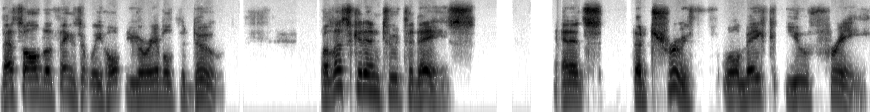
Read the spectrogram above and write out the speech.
That's all the things that we hope you're able to do. But let's get into today's. And it's the truth will make you free.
